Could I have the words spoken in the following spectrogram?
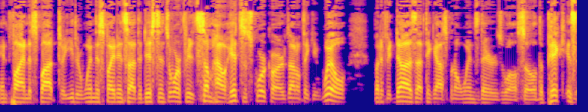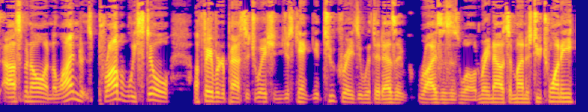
and find a spot to either win this fight inside the distance or if it somehow hits the scorecards, I don't think it will, but if it does, I think Aspinall wins there as well. So the pick is Aspinall and the line is probably still a favorite or pass situation. You just can't get too crazy with it as it rises as well. And right now it's at minus 220.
